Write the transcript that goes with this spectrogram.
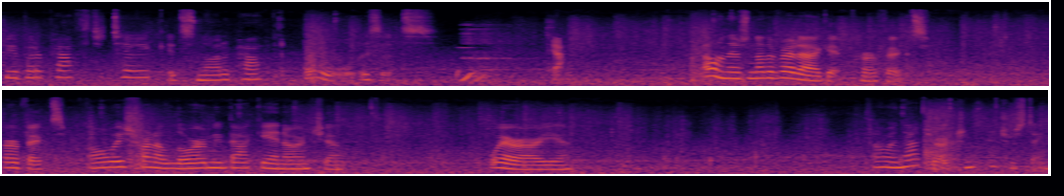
Be a better path to take? It's not a path at all, is it? Yeah. Oh, and there's another red agate. Perfect. Perfect. Always trying to lure me back in, aren't you? Where are you? Oh, in that direction. Interesting.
